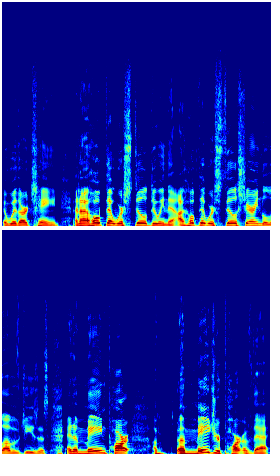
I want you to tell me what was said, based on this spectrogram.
and with our chain. And I hope that we're still doing that. I hope that we're still sharing the love of Jesus. And a main part, a, a major part of that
